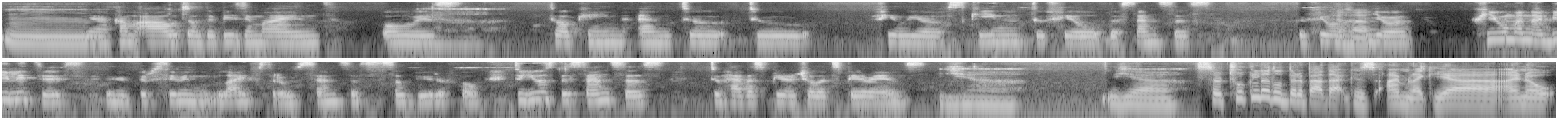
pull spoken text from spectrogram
Mm. yeah come out of the busy mind always yeah talking and to to feel your skin, to feel the senses, to feel uh-huh. your human abilities, perceiving life through senses. So beautiful. To use the senses to have a spiritual experience. Yeah. Yeah. So talk a little bit about that because I'm like, yeah, I know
